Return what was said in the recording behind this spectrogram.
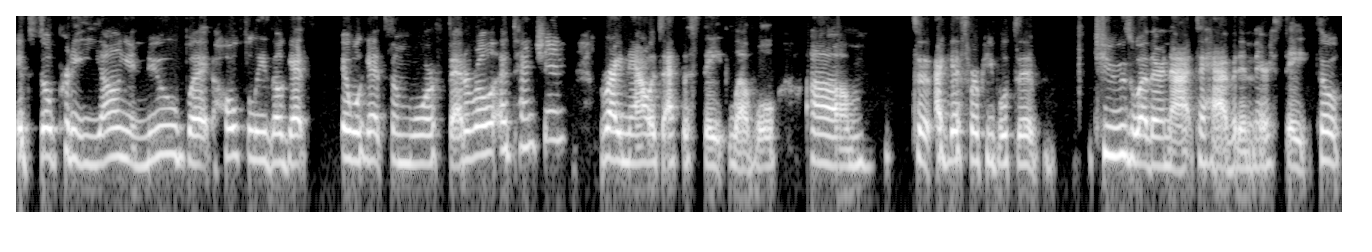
It's still pretty young and new, but hopefully they'll get it will get some more federal attention. Right now, it's at the state level. Um, to I guess for people to choose whether or not to have it in their state. So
